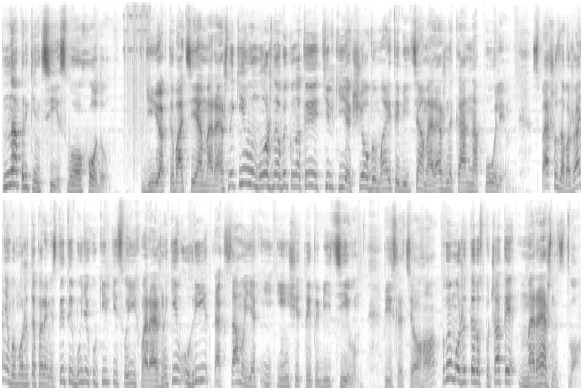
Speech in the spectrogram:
наприкінці свого ходу. Дію активація мережників можна виконати тільки якщо ви маєте бійця мережника на полі. Спершу за бажанням ви можете перемістити будь-яку кількість своїх мережників у грі, так само як і інші типи бійців. Після цього ви можете розпочати мережництво.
